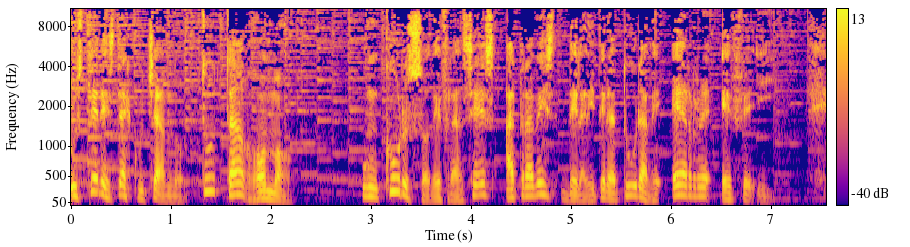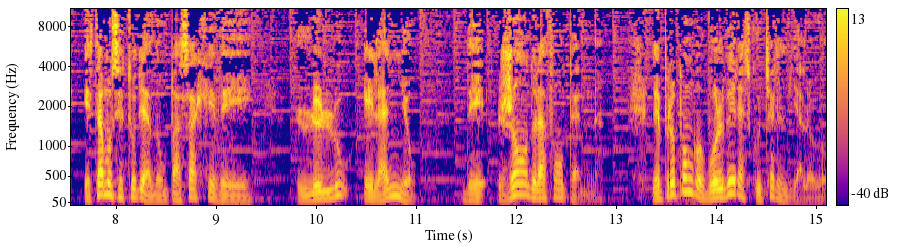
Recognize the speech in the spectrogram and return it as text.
Usted está escuchando Tout un roman, un curso de francés a través de la literatura de RFI. Estamos estudiando un pasaje de Le loup et l'agneau de Jean de La Fontaine. Le propongo volver a escuchar el diálogo.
